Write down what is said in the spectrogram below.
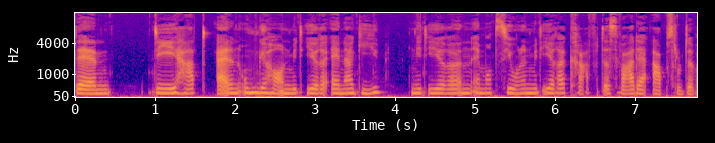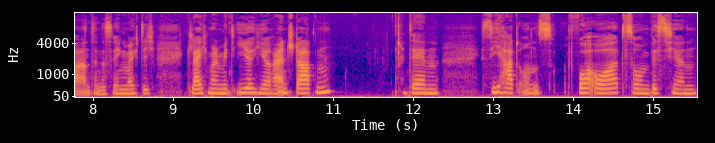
Denn die hat einen umgehauen mit ihrer Energie mit ihren Emotionen, mit ihrer Kraft. Das war der absolute Wahnsinn. Deswegen möchte ich gleich mal mit ihr hier reinstarten, denn sie hat uns vor Ort so ein bisschen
